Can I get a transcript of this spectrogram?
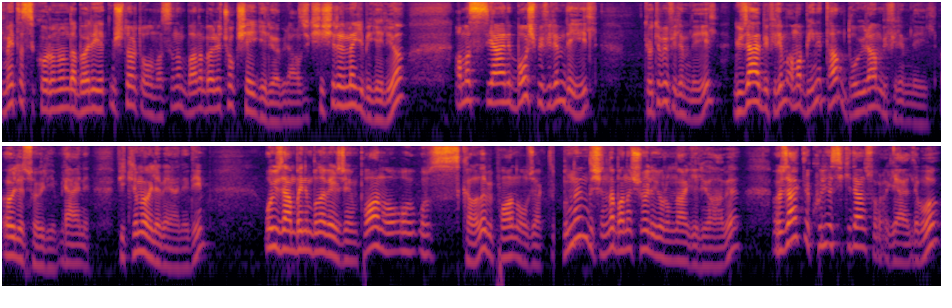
Meta skorunun da böyle 74 olmasının bana böyle çok şey geliyor birazcık. Şişirilme gibi geliyor. Ama yani boş bir film değil. Kötü bir film değil. Güzel bir film ama beni tam doyuran bir film değil. Öyle söyleyeyim. Yani fikrimi öyle beyan edeyim. O yüzden benim buna vereceğim puan o, o, o skalada bir puan olacaktır. Bunların dışında bana şöyle yorumlar geliyor abi. Özellikle Kulyas 2'den sonra geldi bu.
